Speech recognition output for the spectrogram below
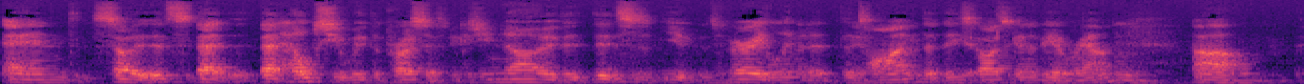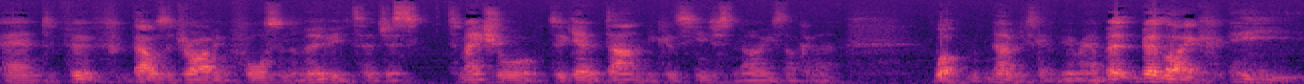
and so it's that that helps you with the process because you know that this is you, it's very limited the time that these guys are going to be around, um, and that was a driving force in the movie to just to make sure to get it done because you just know he's not going to. Well, nobody's to be around, but but like he,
